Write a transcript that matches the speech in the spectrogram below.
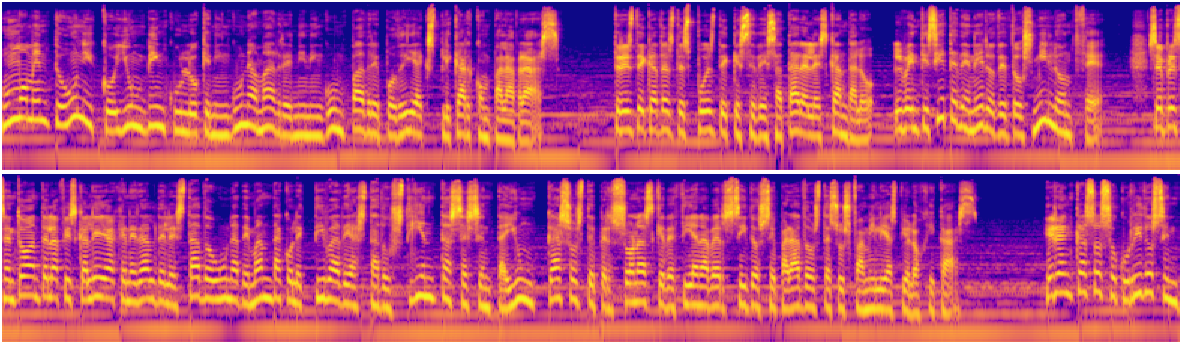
un momento único y un vínculo que ninguna madre ni ningún padre podría explicar con palabras. Tres décadas después de que se desatara el escándalo, el 27 de enero de 2011, se presentó ante la Fiscalía General del Estado una demanda colectiva de hasta 261 casos de personas que decían haber sido separados de sus familias biológicas. Eran casos ocurridos en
